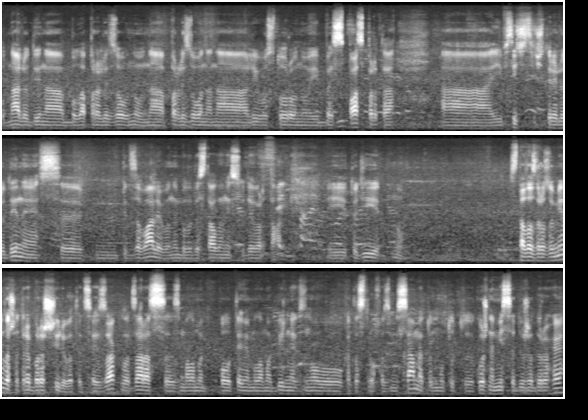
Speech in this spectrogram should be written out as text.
Одна людина була паралізована, ну, на, паралізована на ліву сторону і без паспорта. І всі ці чотири людини з під завалів вони були доставлені сюди в Артан. І тоді ну, стало зрозуміло, що треба розширювати цей заклад. Зараз з маломо- по маломобільних знову катастрофа з місцями, тому тут кожне місце дуже дороге.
